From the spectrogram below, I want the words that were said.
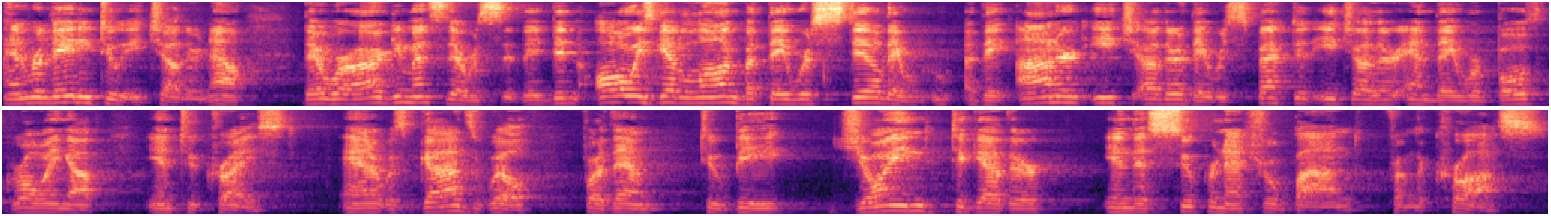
and relating to each other. Now, there were arguments. There was they didn't always get along, but they were still they they honored each other, they respected each other, and they were both growing up into Christ. And it was God's will for them to be joined together in this supernatural bond from the cross.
